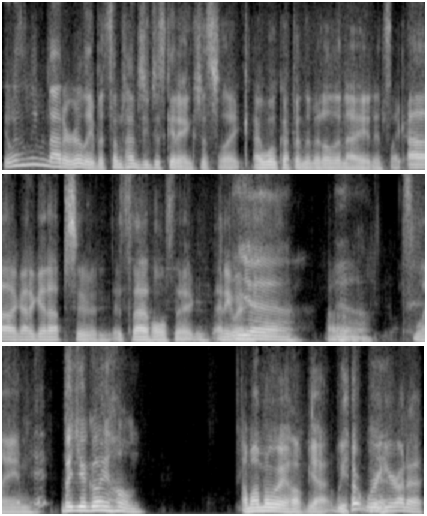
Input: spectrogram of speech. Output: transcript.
It wasn't even that early, but sometimes you just get anxious. Like I woke up in the middle of the night and it's like, oh, I gotta get up soon. It's that whole thing. Anyway, Yeah. um, Yeah. it's lame. But you're going home. I'm on my way home. Yeah, we are, we're Yeah. here on a.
